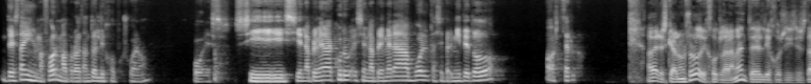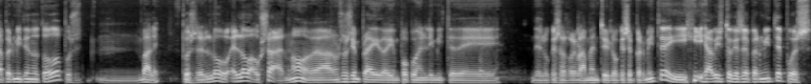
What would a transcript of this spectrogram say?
de esta misma forma. Por lo tanto, él dijo, pues bueno, pues si, si, en, la primera curva, si en la primera vuelta se permite todo, vamos a hacerlo. A ver, es que Alonso lo dijo claramente. Él dijo, si se está permitiendo todo, pues mm, vale, pues él lo, va a usar, ¿no? Alonso siempre ha ido ahí un poco en el límite de, de lo que es el reglamento y lo que se permite y, ha visto que se permite, pues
